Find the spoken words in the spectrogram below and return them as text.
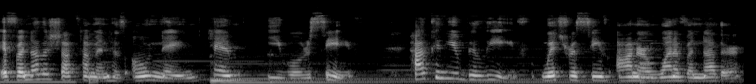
If another shall come in his own name, him ye will receive. How can you believe which receive honor one of another,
